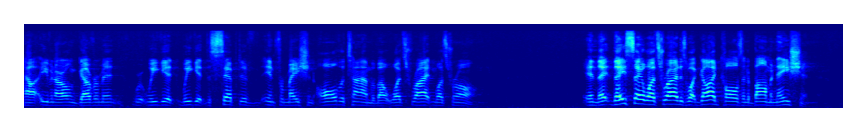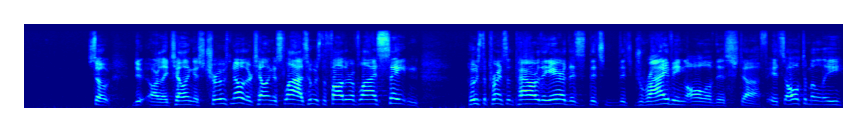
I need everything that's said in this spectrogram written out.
how even our own government, we get, we get deceptive information all the time about what's right and what's wrong. And they, they say what's right is what God calls an abomination. So, do, are they telling us truth? No, they're telling us lies. Who is the father of lies? Satan. Who's the prince of the power of the air that's, that's, that's driving all of this stuff? It's ultimately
